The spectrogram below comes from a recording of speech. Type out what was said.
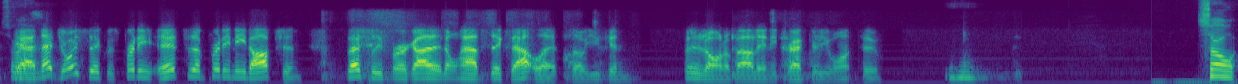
So yeah, and that joystick was pretty. It's a pretty neat option, especially for a guy that don't have six outlets. So you can put it on about any tractor you want to. Mhm. So,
